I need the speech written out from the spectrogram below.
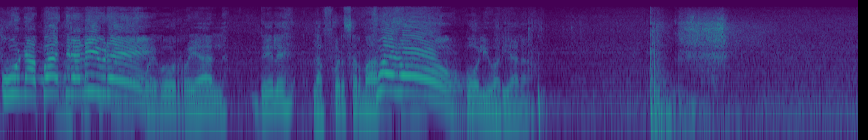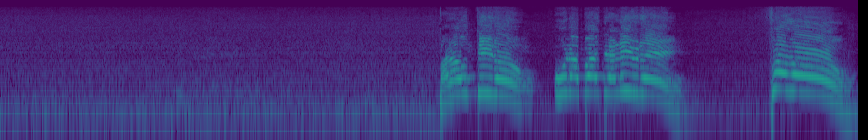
Una patria libre. Fuego real de la Fuerza Armada ¡Fuego! Nacional Bolivariana. Para un tiro, una patria libre. ¡Fuego!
